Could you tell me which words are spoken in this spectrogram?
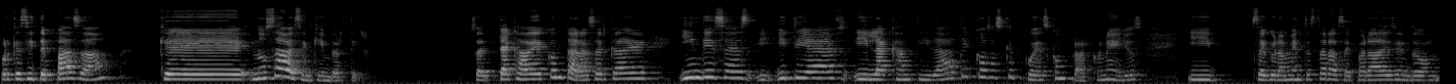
porque si te pasa que no sabes en qué invertir, o sea, te acabé de contar acerca de índices y ETFs y la cantidad de cosas que puedes comprar con ellos y seguramente estarás separada diciendo,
